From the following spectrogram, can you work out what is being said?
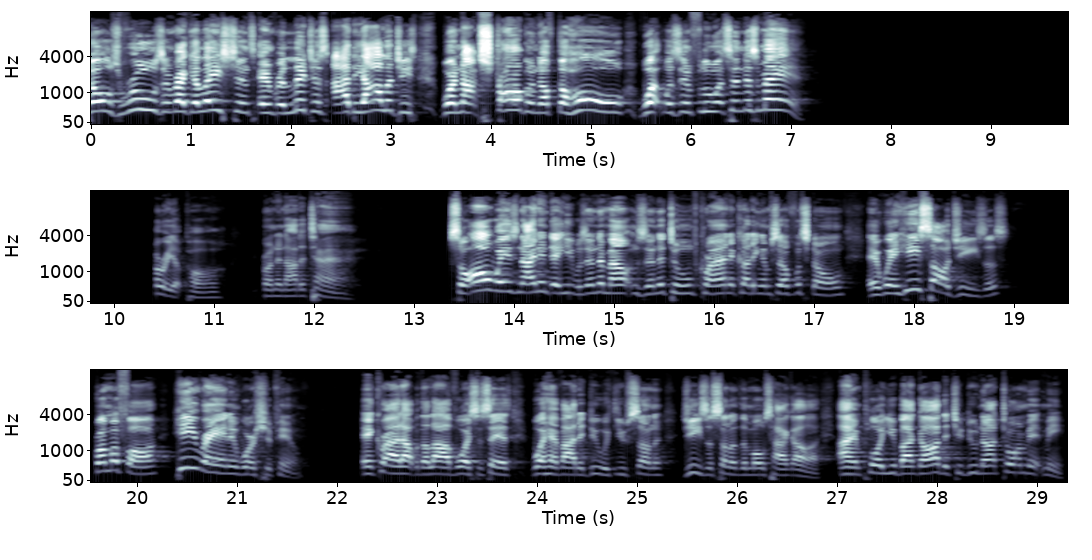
those rules and regulations and religious ideologies were not strong enough to hold what was influencing this man. Hurry up, Paul. You're running out of time. So always, night and day, he was in the mountains, in the tombs, crying and cutting himself with stone. And when he saw Jesus, from afar, he ran and worshiped him and cried out with a loud voice and says, What have I to do with you, son of Jesus, son of the Most High God? I implore you by God that you do not torment me.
